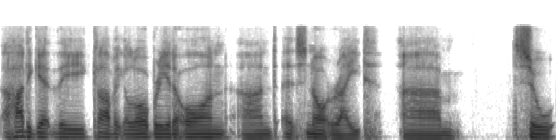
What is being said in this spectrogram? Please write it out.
I had to get the clavicle operated on, and it's not right. Um, so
